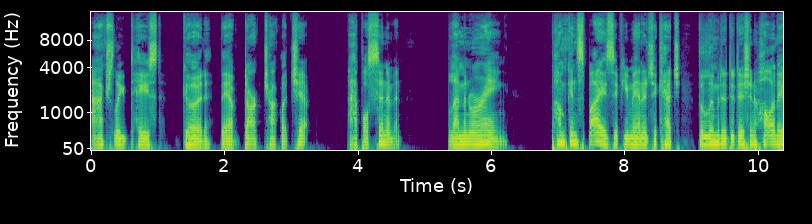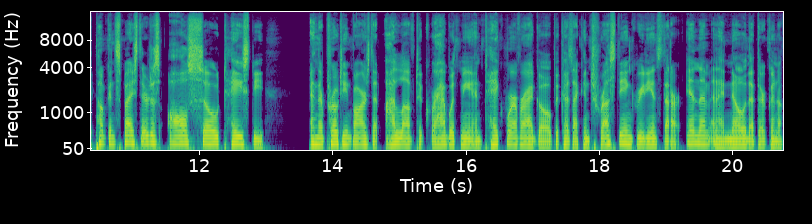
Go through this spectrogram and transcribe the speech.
actually taste good. They have dark chocolate chip, apple cinnamon, lemon meringue, pumpkin spice if you manage to catch the limited edition holiday pumpkin spice. They're just all so tasty. And they're protein bars that I love to grab with me and take wherever I go because I can trust the ingredients that are in them and I know that they're going to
